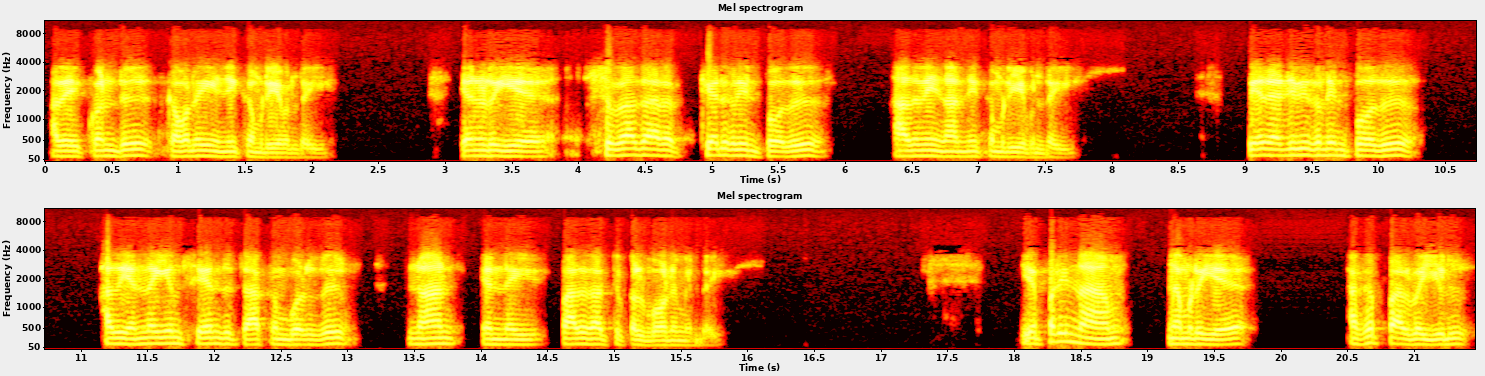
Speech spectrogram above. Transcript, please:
அதை கொண்டு கவலையை நீக்க முடியவில்லை. என்னுடைய சுகாதார கேடுகளின் போது அதனை நான் நீக்க முடியவில்லை. பேரழிவுகளின் போது அது என்னையும் சேர்ந்து தாக்கும் பொழுது நான் என்னை பாதுகாத்துக் கொள்வோனும் இல்லை. எப்படி நாம் நம்முடைய அகப்பார்வையில்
